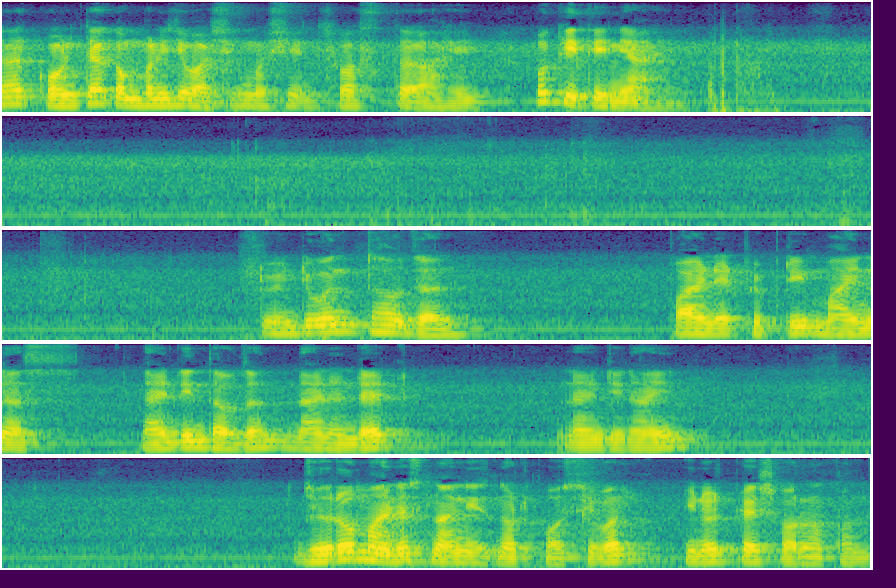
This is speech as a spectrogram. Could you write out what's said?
तर कोणत्या कंपनीची वॉशिंग मशीन स्वस्त आहे व कितीने आहे? Twenty one thousand five hundred fifty minus nineteen thousand nine hundred ninety nine zero minus nine is not possible unit प्लेसवरून आपण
